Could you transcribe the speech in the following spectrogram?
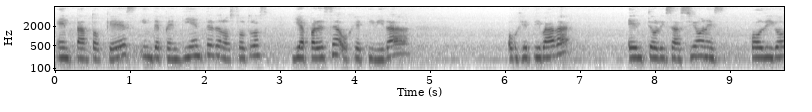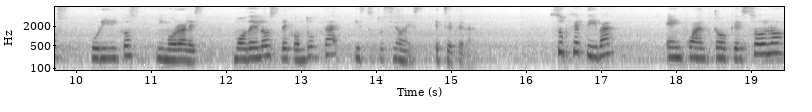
en tanto que es independiente de nosotros y aparece objetividad, objetivada en teorizaciones, códigos jurídicos y morales, modelos de conducta, instituciones, etc. Subjetiva en cuanto que solo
